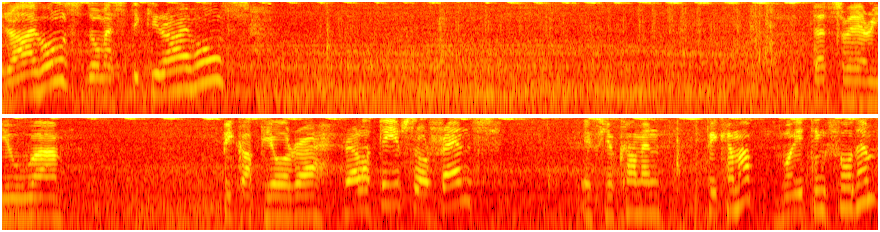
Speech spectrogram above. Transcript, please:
arrivals domestic arrivals that's where you uh, pick up your uh, relatives or friends. If you come and pick them up waiting for them.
